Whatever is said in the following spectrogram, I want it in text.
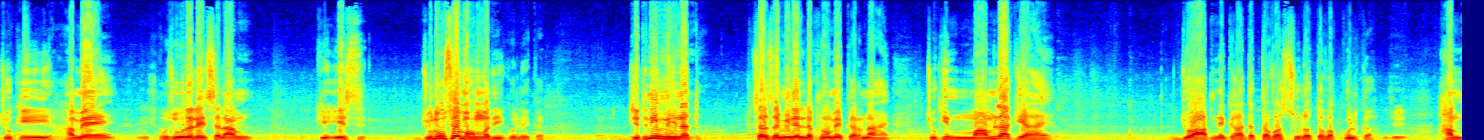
क्योंकि हमें हुजूर अलैहिस्सलाम के इस जुलूस मोहम्मदी को लेकर जितनी मेहनत सरजमीन लखनऊ में करना है क्योंकि मामला क्या है जो आपने कहा था तवसल और तवक्ल का हम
